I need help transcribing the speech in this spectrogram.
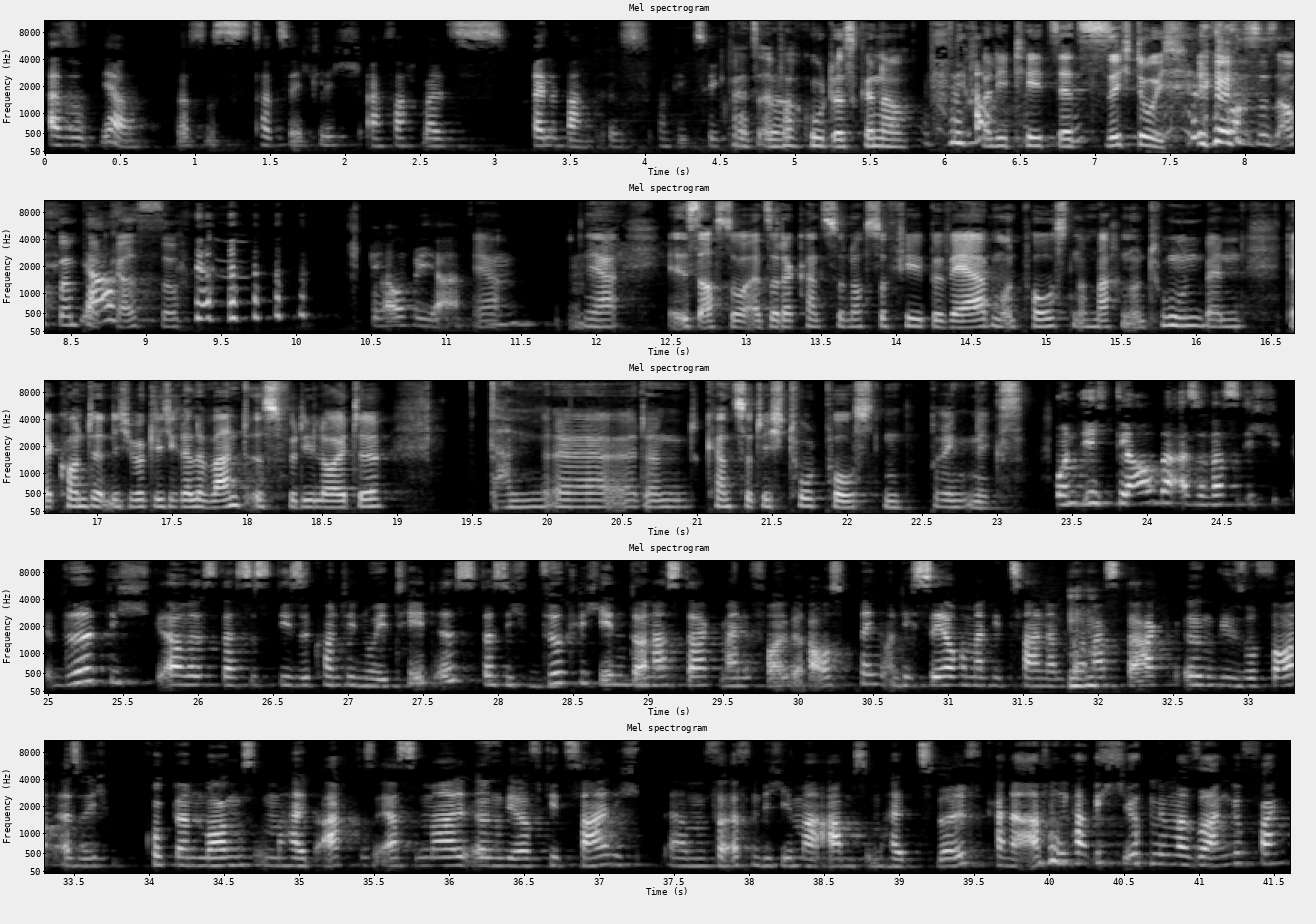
Also ja, das ist tatsächlich einfach, weil es relevant ist und die Zielgruppe. Weil es einfach gut ist, genau. Ja. Qualität setzt sich durch. das ist auch beim Podcast ja. so. glaube ja. Ja. Mhm. Ja, ist auch so. Also da kannst du noch so viel bewerben und posten und machen und tun, wenn der Content nicht wirklich relevant ist für die Leute, dann äh, dann kannst du dich tot posten, bringt nix. Und ich glaube, also was ich wirklich glaube, ist, dass es diese Kontinuität ist, dass ich wirklich jeden Donnerstag meine Folge rausbringe und ich sehe auch immer die Zahlen am mhm. Donnerstag irgendwie sofort. Also ich gucke dann morgens um halb acht das erste Mal irgendwie auf die Zahlen. Ich ähm, veröffentliche immer abends um halb zwölf, keine Ahnung, habe ich irgendwie mal so angefangen.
